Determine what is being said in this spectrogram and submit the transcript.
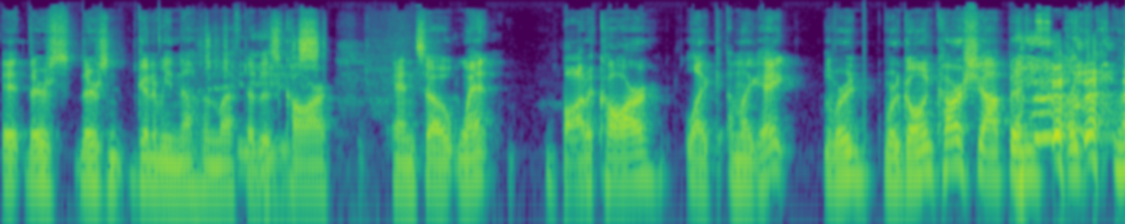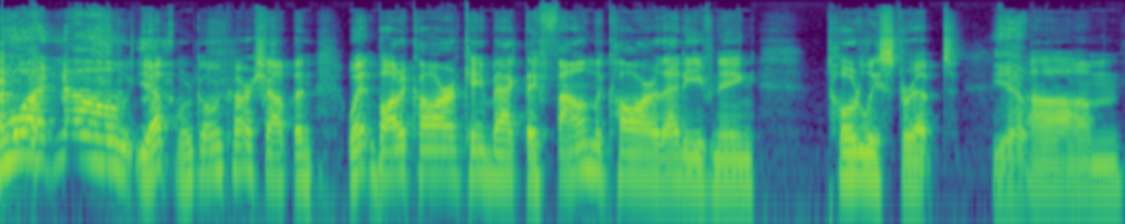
It there's there's gonna be nothing left of this car, and so went bought a car. Like I'm like, hey. We're, we're going car shopping. Like, what? No. Yep, we're going car shopping. Went and bought a car, came back. They found the car that evening, totally stripped. Yeah, Um,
